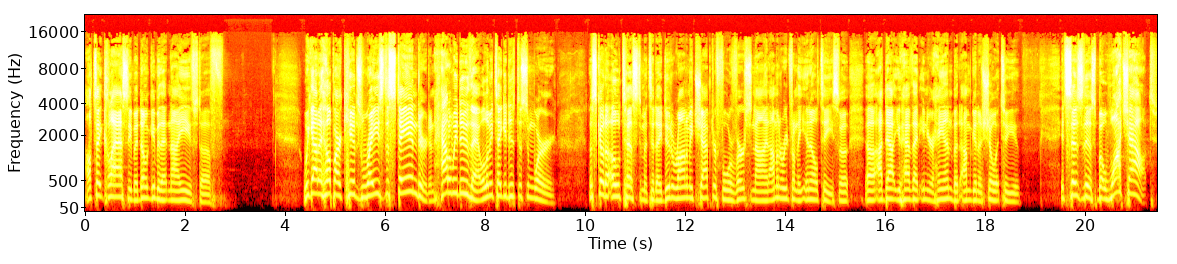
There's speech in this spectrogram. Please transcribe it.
I'll take classy, but don't give me that naive stuff. We got to help our kids raise the standard. And how do we do that? Well, let me take you to, to some word. Let's go to Old Testament today, Deuteronomy chapter 4, verse 9. I'm going to read from the NLT, so uh, I doubt you have that in your hand, but I'm going to show it to you. It says this But watch out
